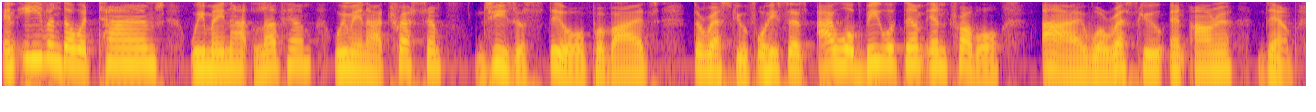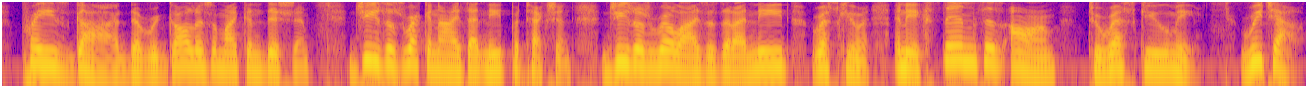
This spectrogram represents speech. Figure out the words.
And even though at times we may not love him, we may not trust him, Jesus still provides the rescue. For he says, I will be with them in trouble. I will rescue and honor them. praise God that regardless of my condition, Jesus recognized I need protection. Jesus realizes that I need rescuing, and He extends His arm to rescue me. Reach out,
